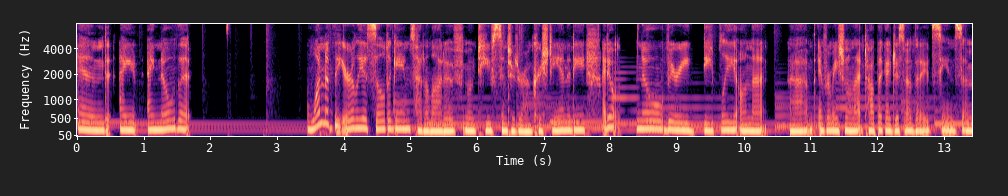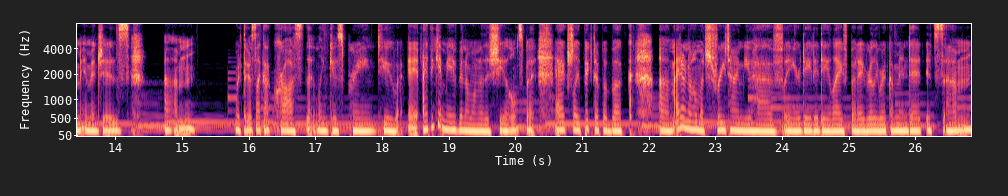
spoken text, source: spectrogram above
and I I know that one of the earliest Zelda games had a lot of motifs centered around Christianity. I don't know very deeply on that um, information on that topic. I just know that I'd seen some images um, where there's like a cross that Link is praying to. I think it may have been on one of the shields, but I actually picked up a book. Um, I don't know how much free time you have in your day to day life, but I really recommend it. It's um,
